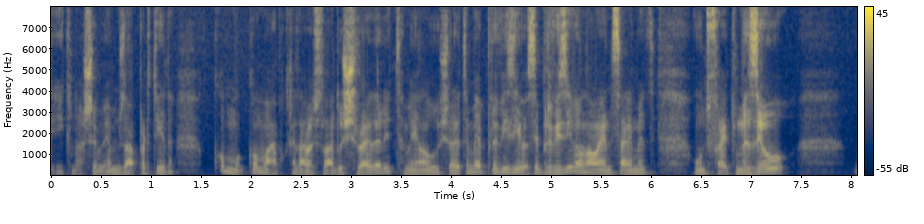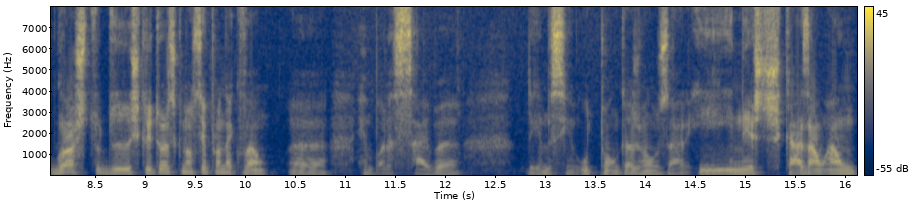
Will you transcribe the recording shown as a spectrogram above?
e, que, nós sabemos à partida, como, como há, porque andávamos a falar do Schroeder e também o Schroeder também é previsível. Ser previsível não é necessariamente um defeito, mas eu gosto de escritores que não sei para onde é que vão, uh, embora saiba, digamos assim, o tom que eles vão usar. E, e nestes casos há, há, um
